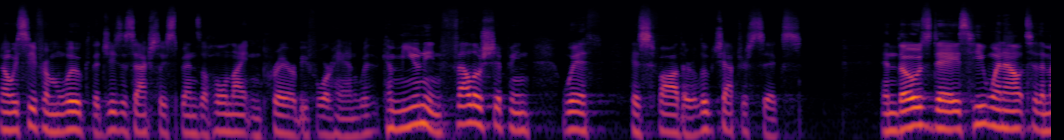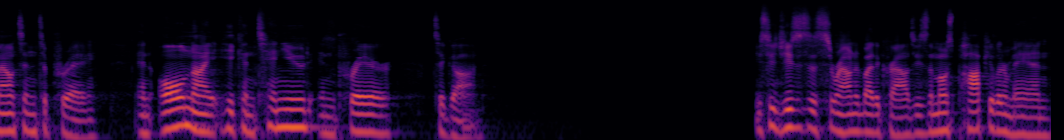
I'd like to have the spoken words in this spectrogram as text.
No, we see from Luke that Jesus actually spends the whole night in prayer beforehand, with communing, fellowshipping with his Father. Luke chapter 6. In those days, he went out to the mountain to pray, and all night he continued in prayer to God. You see, Jesus is surrounded by the crowds. He's the most popular man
